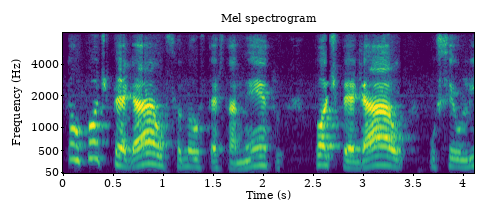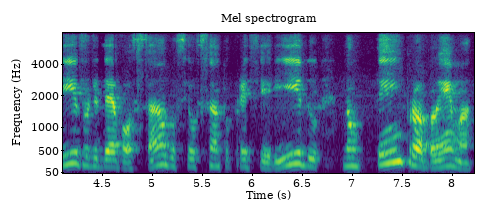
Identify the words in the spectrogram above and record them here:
Então, pode pegar o seu Novo Testamento, pode pegar o, o seu livro de devoção do seu santo preferido, não tem problema,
